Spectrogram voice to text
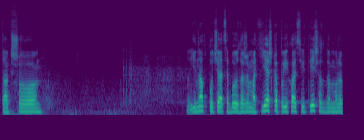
Так що. І нас, виходить, буде зажимати. Єшка поїхала світи, зараз може.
